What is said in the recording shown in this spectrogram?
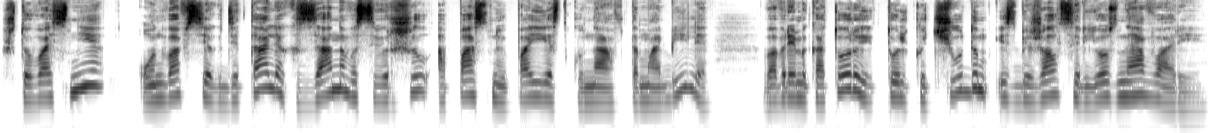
что во сне он во всех деталях заново совершил опасную поездку на автомобиле, во время которой только чудом избежал серьезной аварии.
